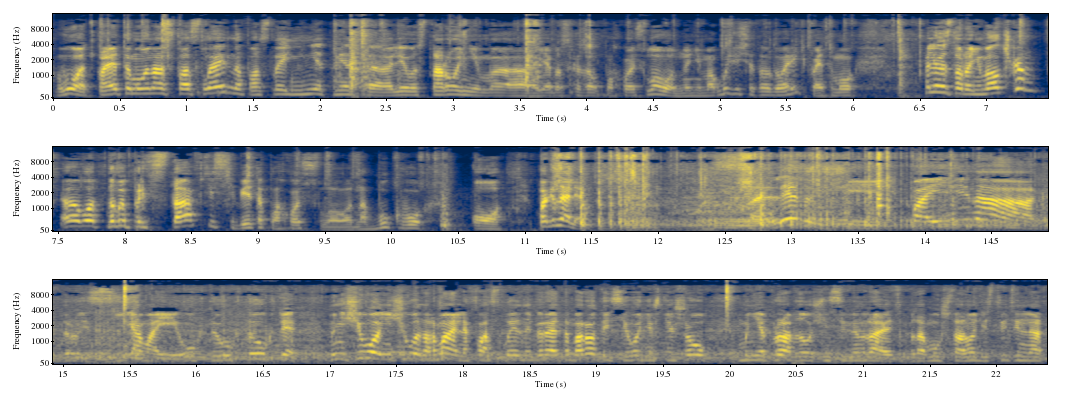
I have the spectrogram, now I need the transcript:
Вот, поэтому у нас фастлейн. На фастлейне нет места левосторонним, э, я бы сказал плохое слово, но не могу здесь этого говорить, поэтому левосторонним волчкам. Э, вот, но вы представьте себе это плохое слово на букву О. Погнали! Следующий поединок, друзья мои. Ух ты, ух ты, ух ты. Ну ничего, ничего, нормально. Фастлей набирает обороты. И сегодняшнее шоу мне правда очень сильно нравится, потому что оно действительно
